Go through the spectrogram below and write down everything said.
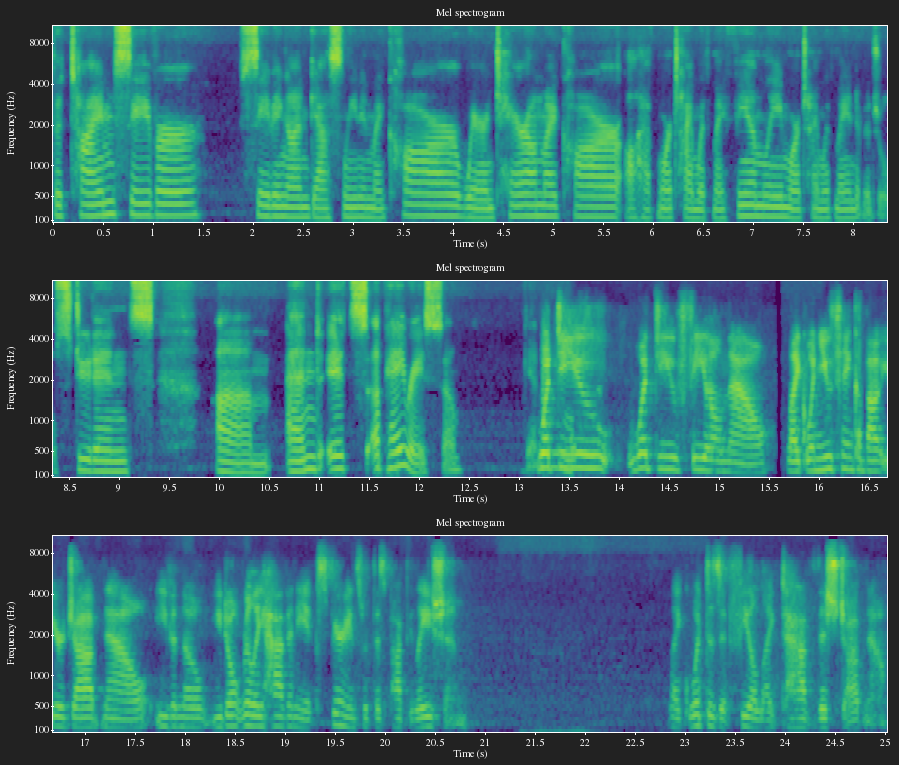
The time saver, saving on gasoline in my car, wear and tear on my car. I'll have more time with my family, more time with my individual students, um, and it's a pay raise. So, getting What do you what do you feel now? Like when you think about your job now, even though you don't really have any experience with this population, like what does it feel like to have this job now?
